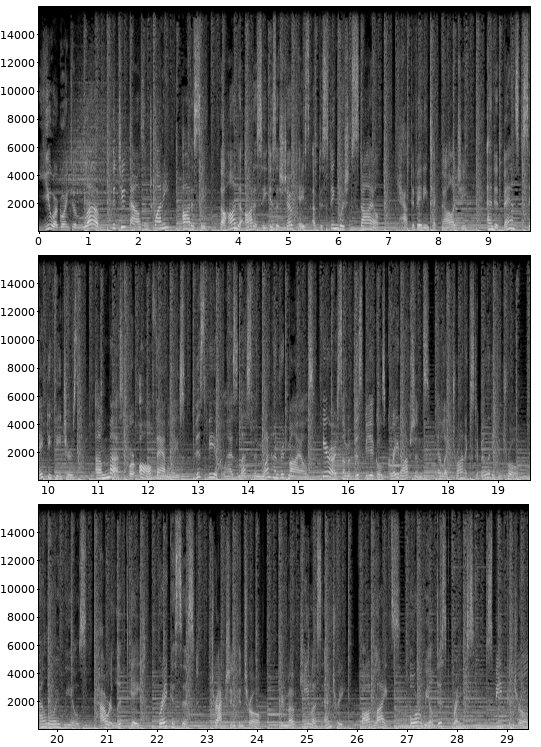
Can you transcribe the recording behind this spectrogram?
You are going to love the 2020 Odyssey. The Honda Odyssey is a showcase of distinguished style, captivating technology, and advanced safety features. A must for all families. This vehicle has less than 100 miles. Here are some of this vehicle's great options. Electronic stability control, alloy wheels, power lift gate, brake assist, traction control, remote keyless entry, fog lights, four-wheel disc brakes, speed control,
